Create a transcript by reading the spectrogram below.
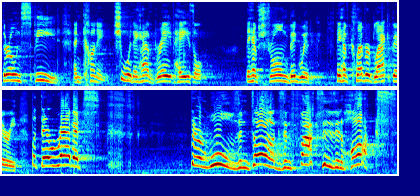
their own speed and cunning. Sure, they have brave Hazel, they have strong Bigwig, they have clever Blackberry, but they're rabbits. There are wolves and dogs and foxes and hawks.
